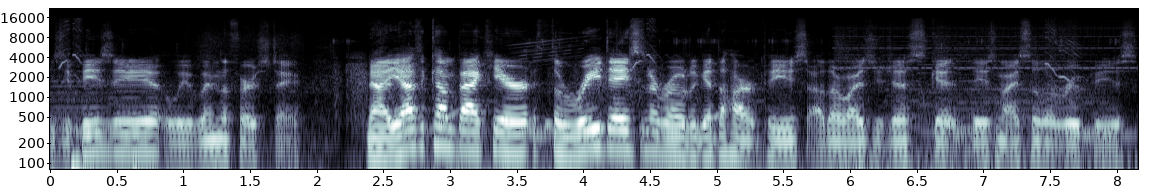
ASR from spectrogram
Easy peasy, we win the first day. Now you have to come back here three days in a row to get the heart piece, otherwise you just get these nice little rupees.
